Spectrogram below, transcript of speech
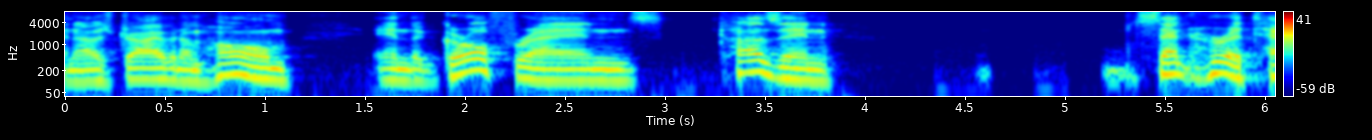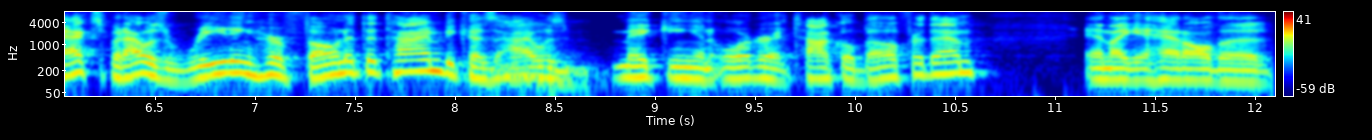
and I was driving them home and the girlfriend's cousin sent her a text, but I was reading her phone at the time because I was making an order at Taco Bell for them. And like it had all the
